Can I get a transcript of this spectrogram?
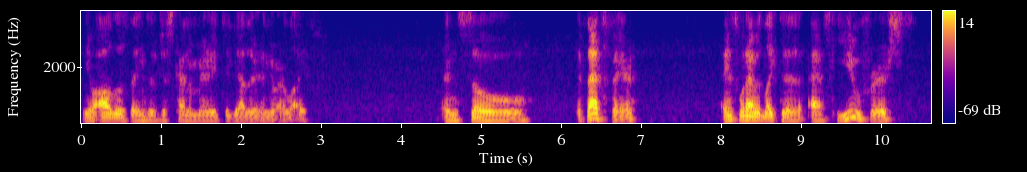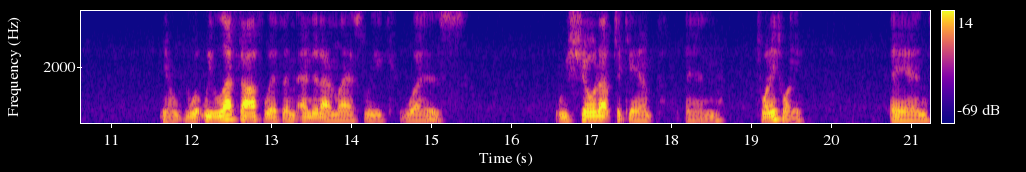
you know all those things have just kind of married together into our life. And so if that's fair i guess what i would like to ask you first you know what we left off with and ended on last week was we showed up to camp in 2020 and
